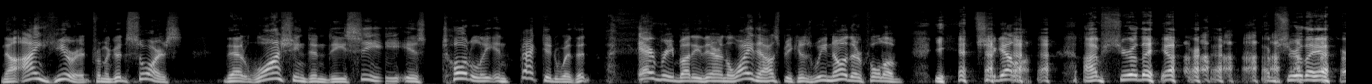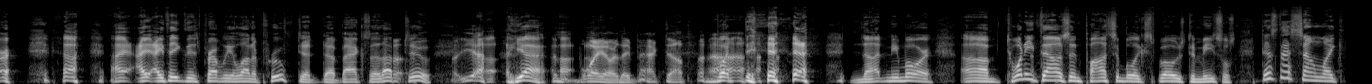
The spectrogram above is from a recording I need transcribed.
Now, I hear it from a good source that Washington D.C. is totally infected with it. Everybody there in the White House, because we know they're full of Yeah. Shigella. I'm sure they are. I'm sure they are. I, I, think there's probably a lot of proof that uh, backs it up too. yeah, Uh, yeah, uh, boy, are they backed up. but not anymore. Um, Twenty thousand possible exposed to measles. Doesn't that sound like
